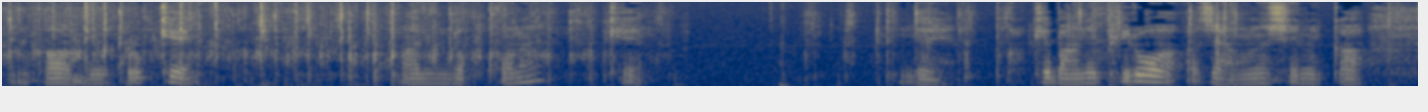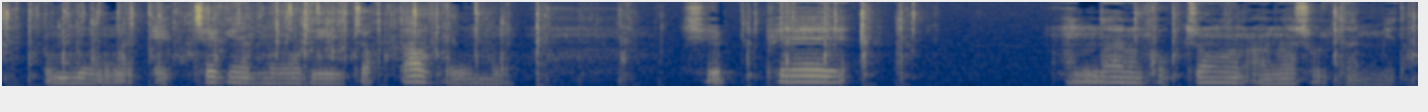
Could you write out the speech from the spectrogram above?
그러니까 뭐 그렇게 많이 넣거나 이렇게 네 그렇게 많이 필요하지 않으시니까 너무 액체 괴물이 적다고 뭐 실패한다는 걱정은 안 하셔도 됩니다.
